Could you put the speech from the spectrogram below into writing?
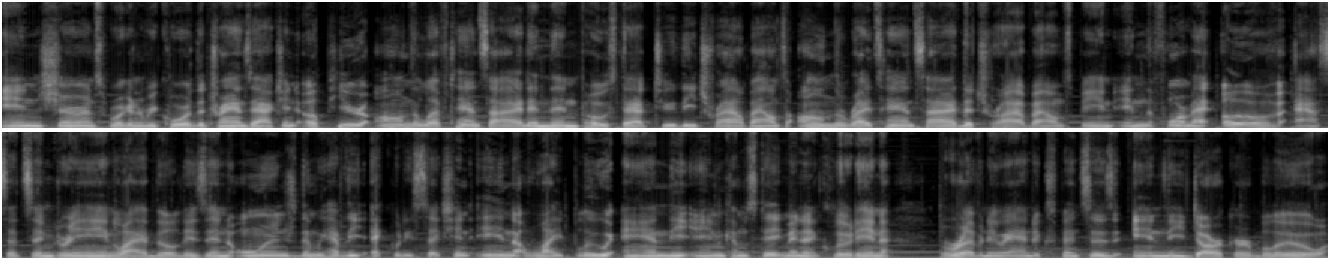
insurance. We're going to record the transaction up here on the left hand side and then post that to the trial balance on the right hand side. The trial balance being in the format of assets in green, liabilities in orange. Then we have the equity section in light blue and the income statement including revenue and expenses in the darker blue.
